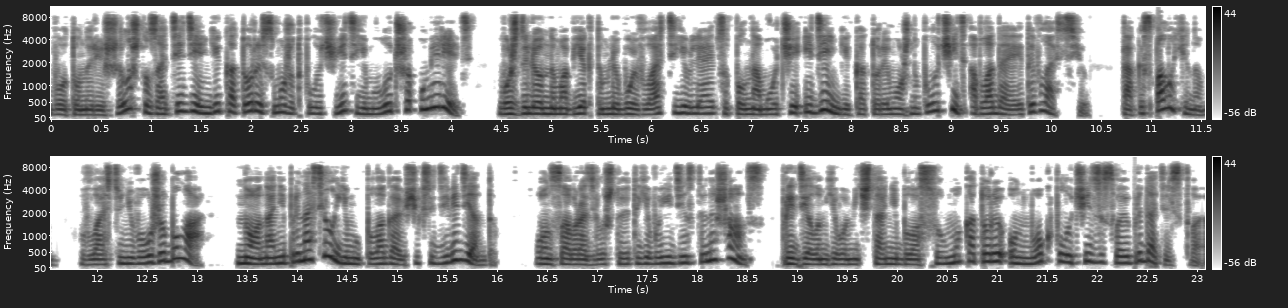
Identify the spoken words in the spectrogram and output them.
Вот он и решил, что за те деньги, которые сможет получить, ему лучше умереть. Вожделенным объектом любой власти являются полномочия и деньги, которые можно получить, обладая этой властью. Так и с Полухиным. Власть у него уже была, но она не приносила ему полагающихся дивидендов. Он сообразил, что это его единственный шанс. Пределом его мечтаний была сумма, которую он мог получить за свое предательство.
